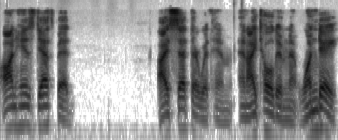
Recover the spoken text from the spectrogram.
on his deathbed, I sat there with him and I told him that one day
